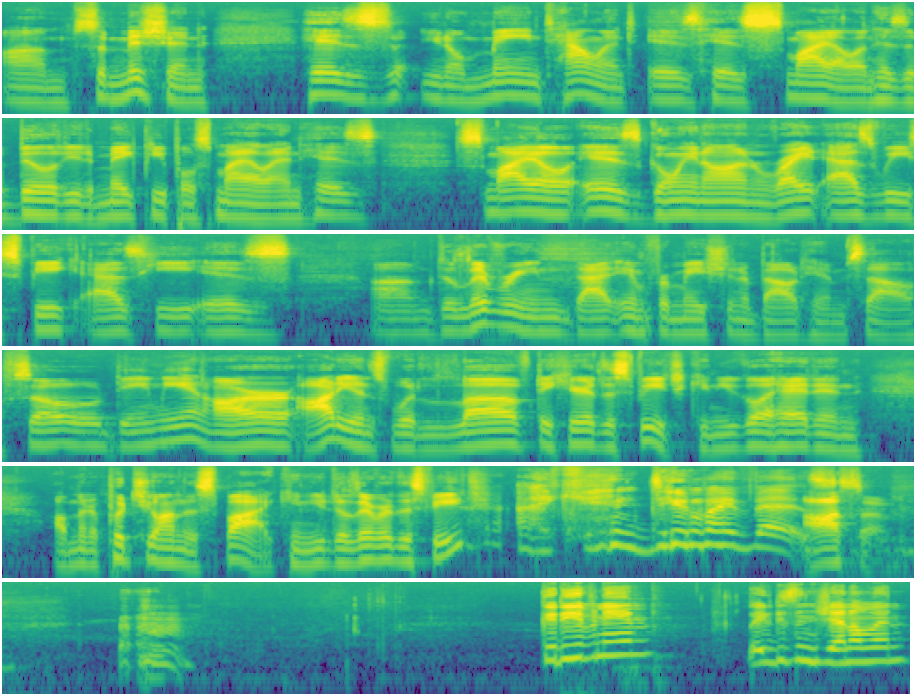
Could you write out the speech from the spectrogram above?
um, submission, his you know main talent is his smile and his ability to make people smile. And his smile is going on right as we speak, as he is um, delivering that information about himself. So, Damian, our audience would love to hear the speech. Can you go ahead and I'm going to put you on the spot. Can you deliver the speech? I can do my best. Awesome. Good evening, ladies and gentlemen,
